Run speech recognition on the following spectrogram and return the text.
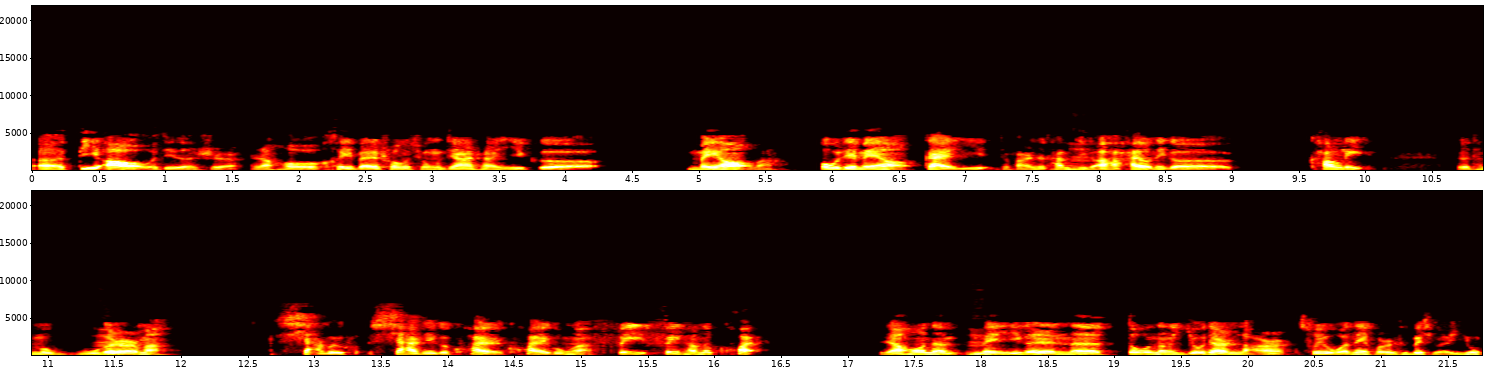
呃，迪奥，我记得是，然后黑白双雄加上一个。梅奥吧，O.J. 梅奥、盖伊，就反正就他们几个啊，还有那个康利，就他们五个人嘛，下个下这个快快攻啊，非非常的快，然后呢，每一个人呢都能有点蓝儿，所以我那会儿特别喜欢用。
